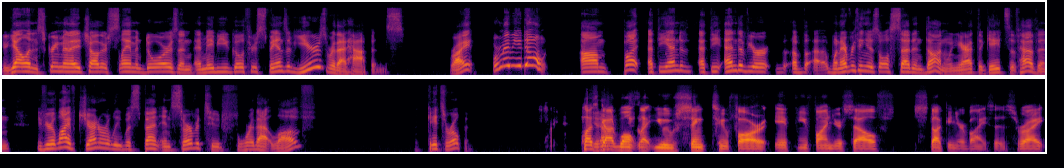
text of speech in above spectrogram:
you're yelling and screaming at each other slamming doors and and maybe you go through spans of years where that happens right or maybe you don't. Um, but at the end of at the end of your of the uh, when everything is all said and done, when you're at the gates of heaven, if your life generally was spent in servitude for that love, gates are open. Plus, You know? God won't let you sink too far if you find yourself stuck in your vices, right?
